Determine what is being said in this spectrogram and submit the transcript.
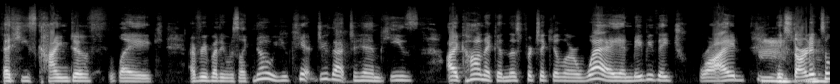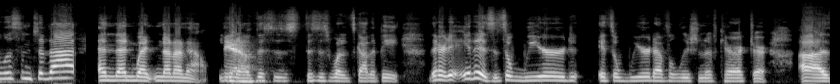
that he's kind of like everybody was like, no, you can't do that to him. He's iconic in this particular way. And maybe they tried, mm-hmm. they started to listen to that and then went, no, no, no. You yeah. know, this is this is what it's gotta be. There it is. It's a weird, it's a weird evolution of character. Uh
